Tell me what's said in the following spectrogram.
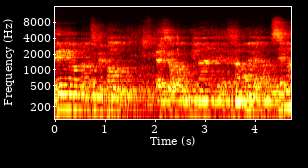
neno la Mtume Paulo katika Warumi nane thelathini na moja anaposema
